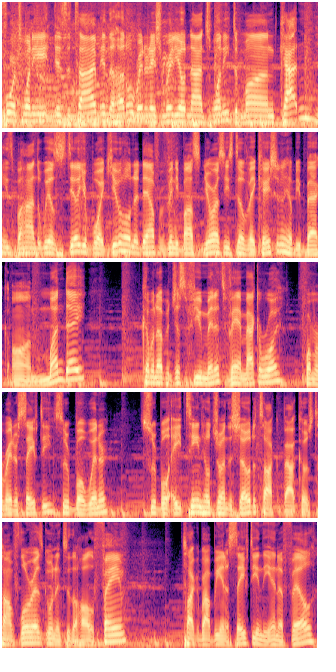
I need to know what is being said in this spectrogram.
428 is the time in the huddle. Raider Nation Radio 920. Damon Cotton, he's behind the wheels of steel. Your boy Q holding it down for Vinny Bonsignoris. He's still vacationing. He'll be back on Monday. Coming up in just a few minutes, Vann McElroy, former Raider safety, Super Bowl winner, Super Bowl 18. He'll join the show to talk about Coach Tom Flores going into the Hall of Fame, talk about being a safety in the NFL,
